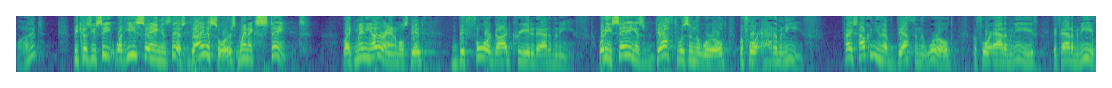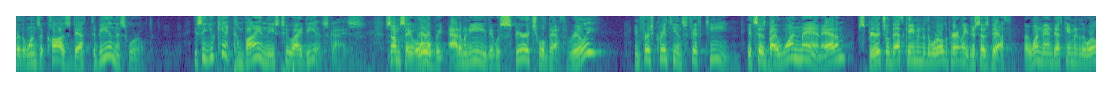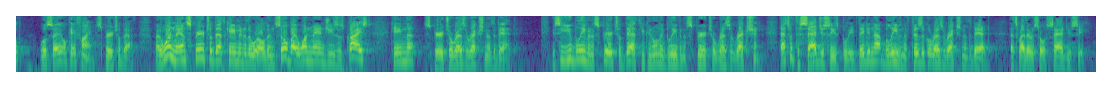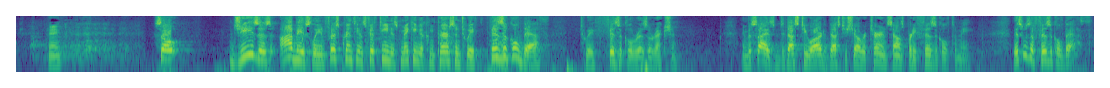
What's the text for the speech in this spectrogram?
What? Because you see, what he's saying is this dinosaurs went extinct, like many other animals did, before God created Adam and Eve. What he's saying is death was in the world before Adam and Eve. Guys, how can you have death in the world before Adam and Eve if Adam and Eve are the ones that caused death to be in this world? You see, you can't combine these two ideas, guys. Some say, oh, but Adam and Eve, it was spiritual death. Really? In 1 Corinthians 15, it says, By one man, Adam, spiritual death came into the world. Apparently, it just says death. By one man, death came into the world. We'll say, okay, fine, spiritual death. By one man, spiritual death came into the world. And so, by one man, Jesus Christ, came the spiritual resurrection of the dead. You see, you believe in a spiritual death, you can only believe in a spiritual resurrection. That's what the Sadducees believed. They did not believe in the physical resurrection of the dead. That's why they were so sad, you see. Okay? So, Jesus, obviously, in 1 Corinthians 15, is making a comparison to a physical death to a physical resurrection. And besides, to dust you are, to dust you shall return sounds pretty physical to me. This was a physical death.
